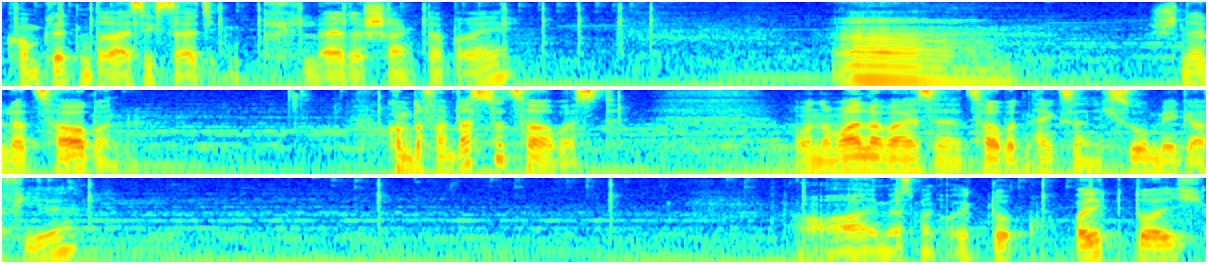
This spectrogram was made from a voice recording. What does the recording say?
kompletten 30-seitigen Kleiderschrank dabei. Ähm, schneller zaubern. Kommt davon, was du zauberst. Aber normalerweise zaubert ein Hexer nicht so mega viel. Oh, ihm erstmal einen Olk, Olk durch.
